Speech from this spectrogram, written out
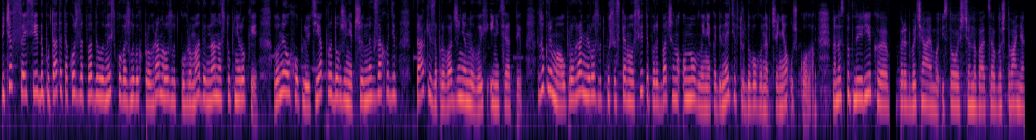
Під час сесії депутати також затвердили низку важливих програм розвитку громади на наступні роки. Вони охоплюють як продовження чинних заходів, так і запровадження нових ініціатив. Зокрема, у програмі розвитку системи освіти передбачено оновлення кабінетів трудового навчання у школах. На наступний рік е, передбачаємо із того, що нове це облаштування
